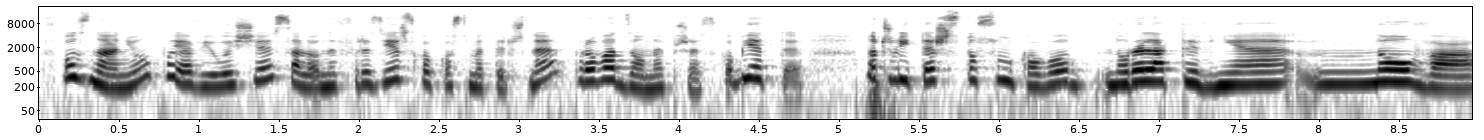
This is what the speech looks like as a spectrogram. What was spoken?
w Poznaniu pojawiły się salony fryzjersko-kosmetyczne prowadzone przez kobiety. No, czyli też stosunkowo no, relatywnie nowa,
